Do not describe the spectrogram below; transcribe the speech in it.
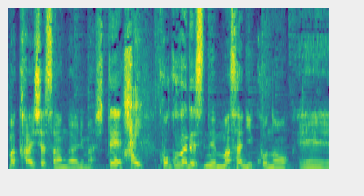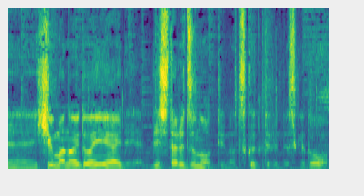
まあ、会社さんがありまして、はい、ここがですねまさにこの、えー、ヒューマノイド AI でデジタル頭脳っていうのを作ってるんですけど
